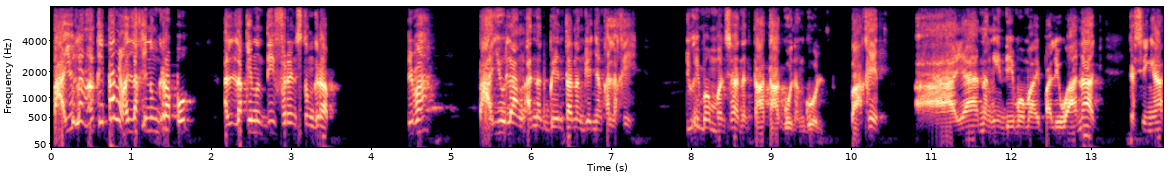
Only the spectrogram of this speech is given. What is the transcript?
Tayo lang. Ah, Kita nyo, ang laki ng graph, oh. Ang laki ng difference ng graph. Di ba? Tayo lang ang nagbenta ng ganyang kalaki. Yung ibang bansa nagtatago ng gold. Bakit? Ah, yan ang hindi mo maipaliwanag. Kasi nga,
